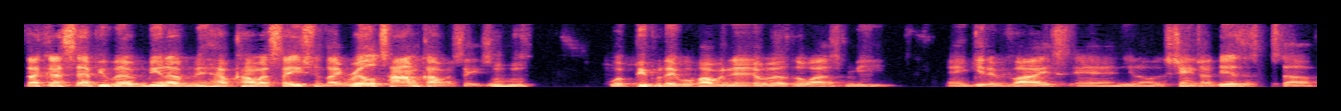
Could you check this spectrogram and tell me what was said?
like I said, people being able to have conversations, like real time conversations with people they will probably never otherwise meet and get advice and you know exchange ideas and stuff.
